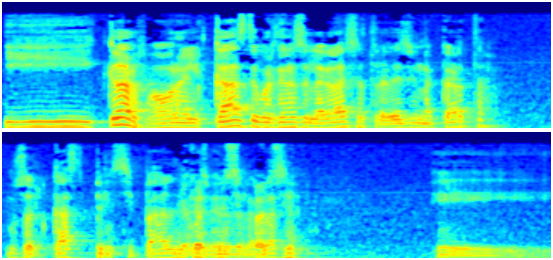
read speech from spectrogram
Y claro, ahora el cast de Guardianes de la Galaxia a través de una carta, o sea, el cast principal de El Guardianes de la Galaxia, principal, eh,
